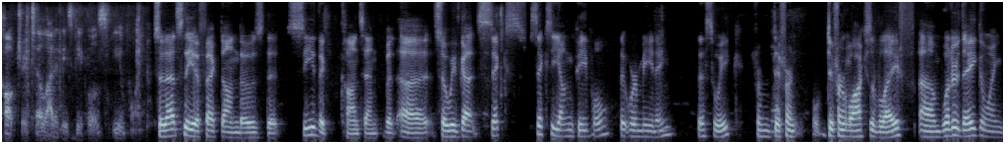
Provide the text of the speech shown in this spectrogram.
culture to a lot of these people's viewpoint So that's the effect on those that see the content. But uh, so we've got six six young people that we're meeting this week from Yeah. different different walks of life. Um, what are they going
